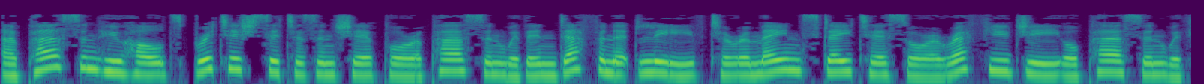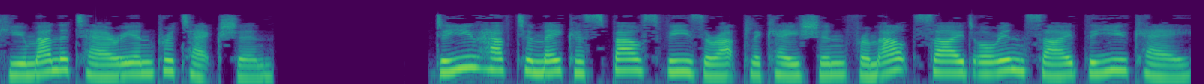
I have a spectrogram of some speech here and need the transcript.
a person who holds British citizenship or a person with indefinite leave to remain status or a refugee or person with humanitarian protection. Do you have to make a spouse visa application from outside or inside the UK?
